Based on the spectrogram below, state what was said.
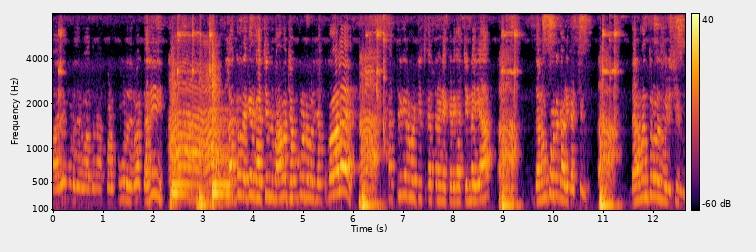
భార్య కూడా తెలియదు నా కొడుకు కూడా తెలియదు అని. లగ్గం దగ్గరికి వచ్చింది బామ్మ చెప్పుకుంటారు చెప్పుకోవాలి. పత్రికను కొట్టించుకొస్తాను ఎక్కడికి వచ్చిండు అయ్యా ధనకోటి కాడికి వచ్చిండు ధనవంతులను పిలిచిండు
